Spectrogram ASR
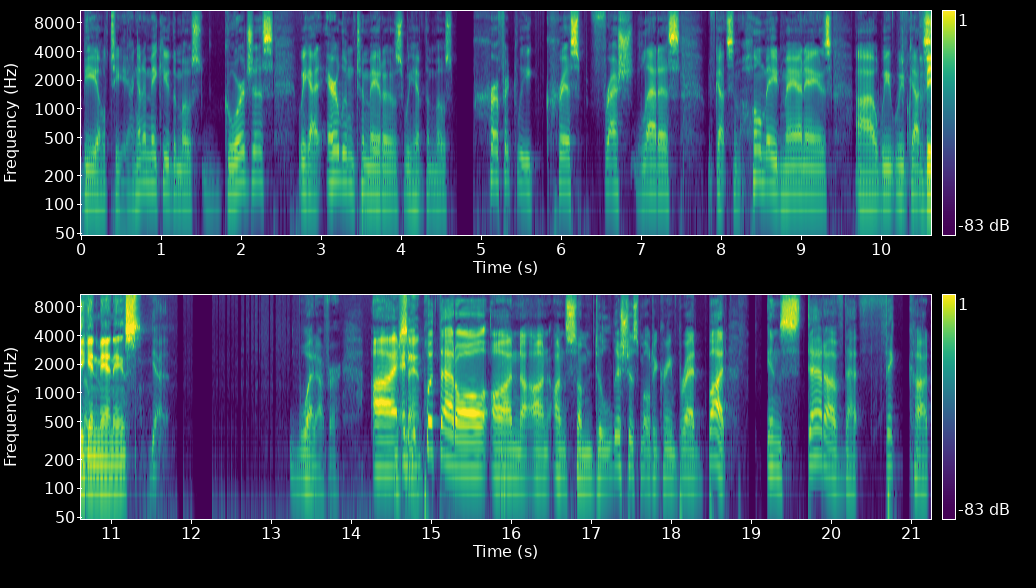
BLT. I'm going to make you the most gorgeous. We got heirloom tomatoes. We have the most perfectly crisp, fresh lettuce. We've got some homemade mayonnaise. Uh, we we've got vegan some, mayonnaise. Yeah, whatever. Uh, and you put that all on on on some delicious multigrain bread, but instead of that thick cut,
